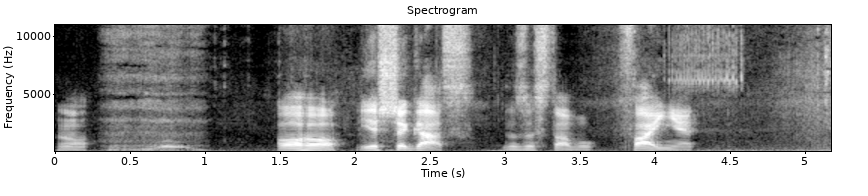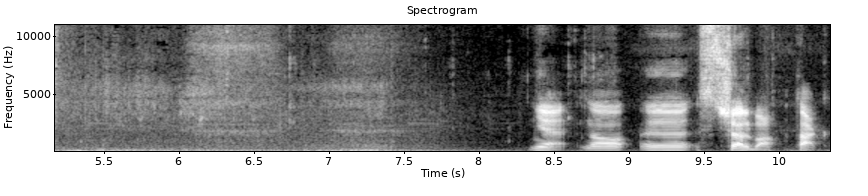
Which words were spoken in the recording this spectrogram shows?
O. Oho, jeszcze gaz do zestawu. Fajnie. Nie, no, y, strzelba, tak.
